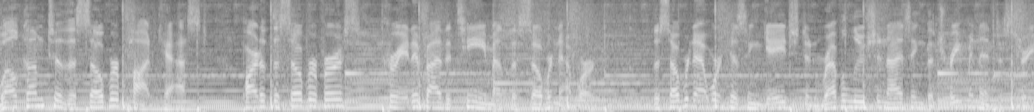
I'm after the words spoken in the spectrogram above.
Welcome to the Sober Podcast, part of the Soberverse, created by the team at the Sober Network. The Sober Network is engaged in revolutionizing the treatment industry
